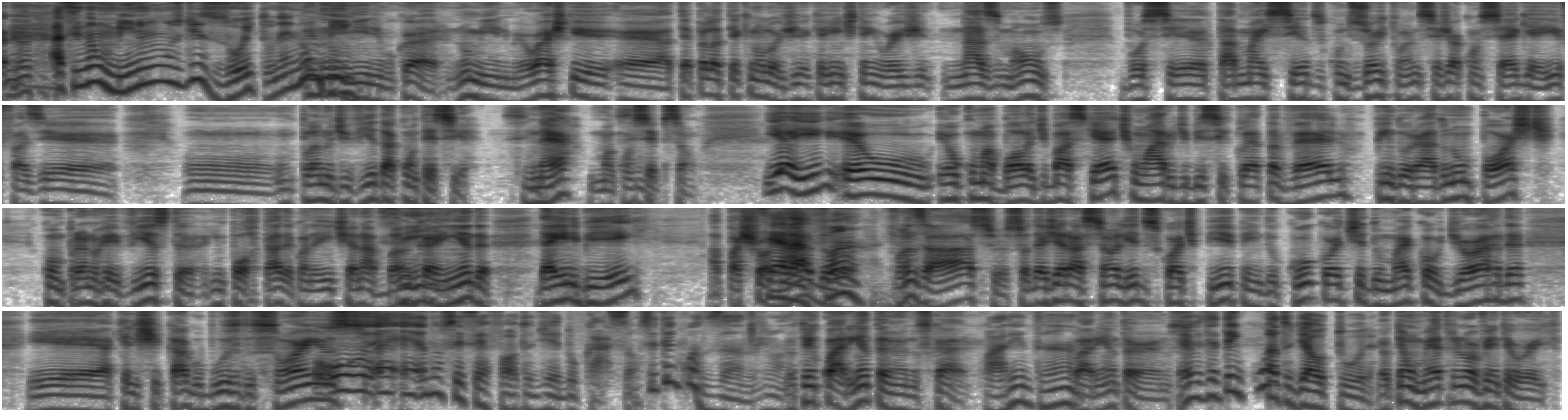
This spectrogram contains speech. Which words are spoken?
não. Assim, no mínimo uns 18, né? No No mínimo. mínimo, cara, no mínimo. Eu acho que é, até pela tecnologia que a gente tem hoje nas mãos, você tá mais cedo, com 18 anos, você já consegue aí fazer um, um plano de vida acontecer, né? Uma concepção. E aí eu, eu com uma bola de basquete, um aro de bicicleta velho, pendurado num poste, comprando revista importada quando a gente ia na banca Sim. ainda, da NBA. Apaixonado. fã? Fãzaço. Eu sou da geração ali do Scott Pippen, do Kukoc, do Michael Jordan, e aquele Chicago Bulls dos sonhos. Ou, é, é, eu não sei se é falta de educação. Você tem quantos anos, mano? Eu tenho 40 anos, cara. 40 anos. 40 anos. É, Você tem quanto de altura? Eu tenho 1,98m.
